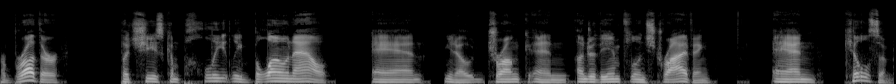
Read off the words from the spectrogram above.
her brother but she's completely blown out and, you know, drunk and under the influence driving and kills him.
